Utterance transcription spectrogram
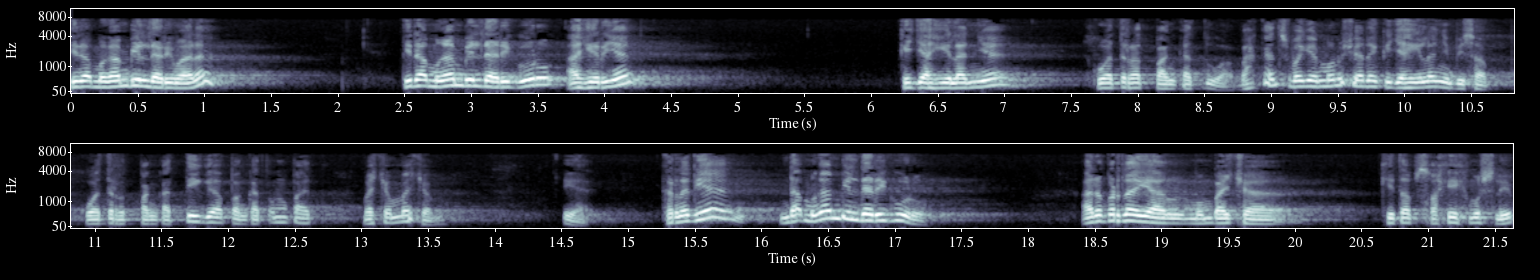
Tidak mengambil dari mana? Tidak mengambil dari guru, akhirnya kejahilannya kuadrat pangkat dua. Bahkan sebagian manusia ada kejahilannya bisa kuadrat pangkat tiga, pangkat empat, macam-macam. Iya. Karena dia tidak mengambil dari guru. Ada pernah yang membaca kitab Sahih Muslim,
